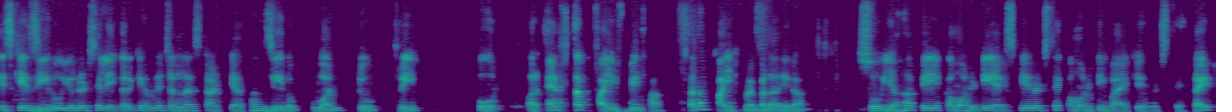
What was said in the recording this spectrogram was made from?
इसके ज़ीरो यूनिट से लेकर के हमने चलना स्टार्ट किया था zero one two three four और एफ़ तक फाइव भी था है ना? फाइव में बना नहीं रहा। सो so, यहाँ पे कमोडिटी एक्स के यूनिट्स थे कमोडिटी वाई के यूनिट्स थे राइट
